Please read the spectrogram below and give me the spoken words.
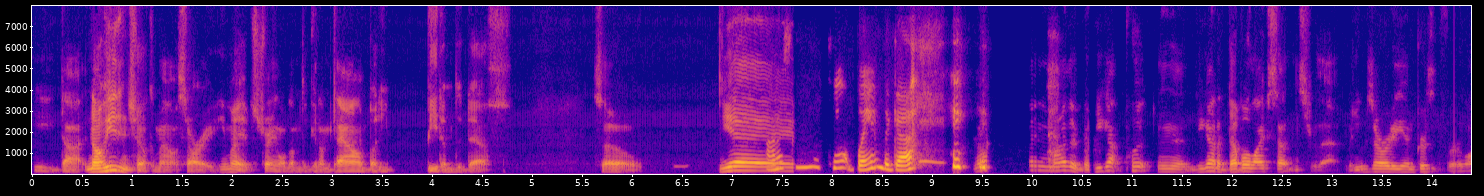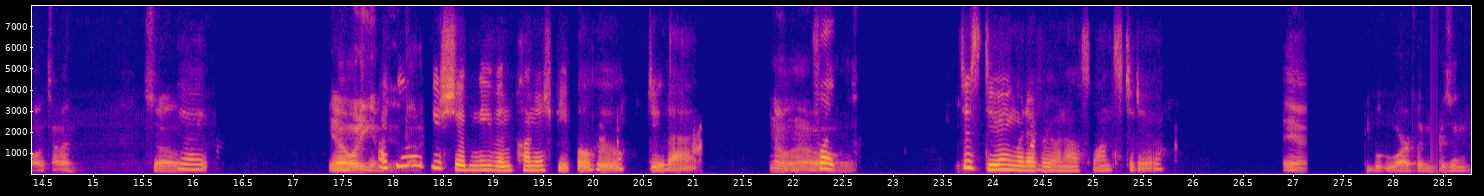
he died. No, he didn't choke him out. Sorry, he might have strangled him to get him down, but he beat him to death. So, yeah. Honestly, you can't blame the guy. no, blame him either. But he got put in. A, he got a double life sentence for that. He was already in prison for a long time. So, yeah. You know what are you gonna I do? I feel like it? you shouldn't even punish people who do that. No, no. It's like just doing what everyone else wants to do. Yeah people who are put in prison,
